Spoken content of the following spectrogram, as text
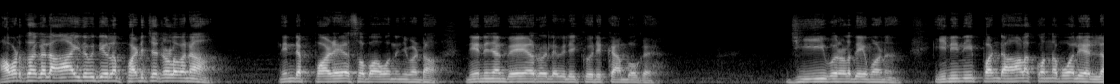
അവിടുത്തെ കല ആയുധ വിദ്യകളും പഠിച്ചിട്ടുള്ളവനാ. നിന്റെ പഴയ സ്വഭാവം ഇനി വേണ്ട. നിന്നെ ഞാൻ വേറൊരു ലെവലിലേക്ക് ഒരുക്കാൻ പോകുക ജീവനുള്ള ദൈവമാണ്. ഇനി നീ പണ്ട് ആളെ കൊന്ന പോലെയല്ല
